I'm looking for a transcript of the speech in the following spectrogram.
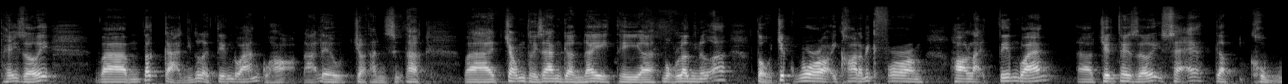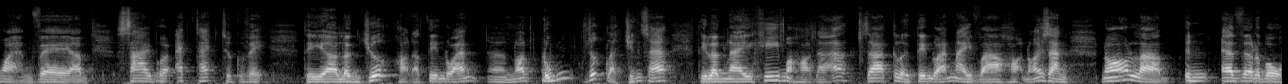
thế giới và tất cả những cái lời tiên đoán của họ đã đều trở thành sự thật. Và trong thời gian gần đây thì một lần nữa tổ chức World Economic Forum họ lại tiên đoán Ờ, trên thế giới sẽ gặp khủng hoảng về uh, cyber attack thưa quý vị. Thì uh, lần trước họ đã tiên đoán uh, nó đúng rất là chính xác. Thì lần này khi mà họ đã ra cái lời tiên đoán này và họ nói rằng nó là inevitable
